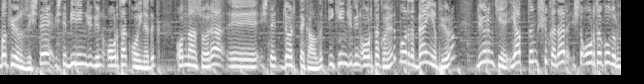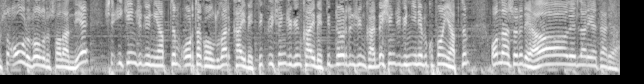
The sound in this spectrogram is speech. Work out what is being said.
Bakıyoruz işte işte birinci gün ortak oynadık. Ondan sonra e, işte dörtte kaldık. İkinci gün ortak oynadık. Bu arada ben yapıyorum. Diyorum ki yaptım şu kadar işte ortak olur musun? Oluruz oluruz falan diye. İşte ikinci gün yaptım ortak oldular kaybettik. Üçüncü gün kaybettik. Dördüncü gün kaybettik. Beşinci gün yine bir kupon yaptım. Ondan sonra de ya dediler yeter ya.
